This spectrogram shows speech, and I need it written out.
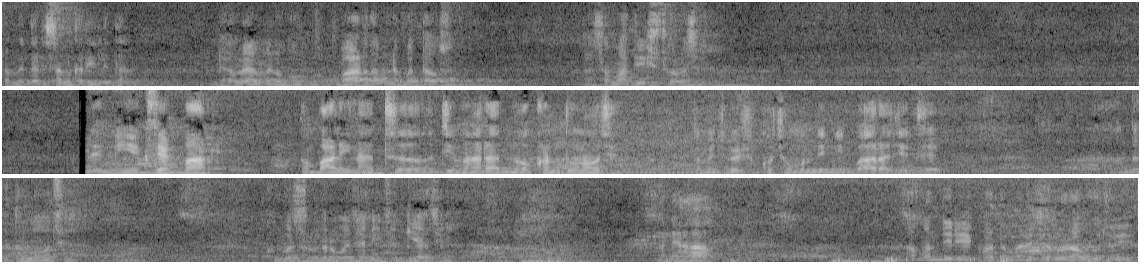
તમે દર્શન કરી લીધા. એટલે હવે અમે લોકો બહાર તમને બતાવશું. આ સમાધિ સ્થળ છે. મંદિરની એક્ઝેક્ટ બહાર બાળીનાથજી મહારાજનો અખંડ ધૂણો છે. તમે જોઈ શકો છો મંદિરની બહાર જ એક્ઝેક્ટ અંદર ધૂણો છે. ખૂબ જ સુંદર મજાની જગ્યા છે. અને હા, આ મંદિરે એકવાર તમારે જરૂર આવવું જોઈએ.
